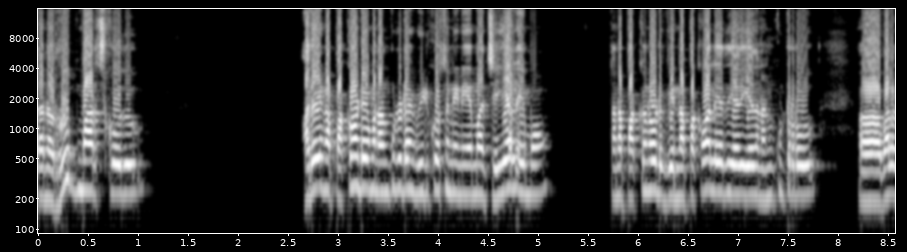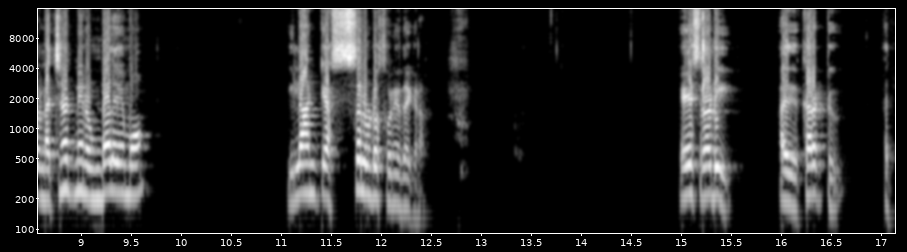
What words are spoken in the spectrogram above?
తన రూప్ మార్చుకోదు. అరే నా పక్కనోడు ఏమైనా అనుకుంటాడు వీడి కోసం నేను ఏమైనా చేయాలేమో తన పక్కనోడు నా పక్క వాళ్ళు ఏదో ఏదైనా అనుకుంటారు? వాళ్ళకి నచ్చినట్టు నేను ఉండాలేమో? ఇలాంటి అస్సలు ఉండదు సోనియా దగ్గర. ఏస్ రెడీ అది కరెక్ట్ అది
